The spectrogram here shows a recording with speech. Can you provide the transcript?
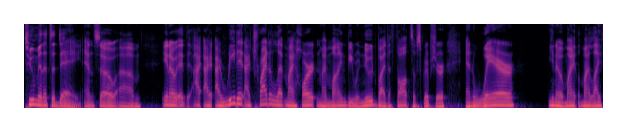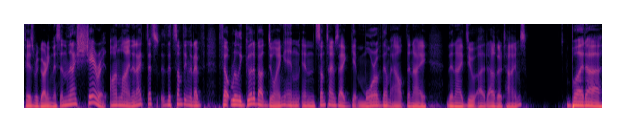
two minutes a day. And so, um, you know, it, I, I, I read it. I try to let my heart and my mind be renewed by the thoughts of Scripture and where, you know, my my life is regarding this, and then I share it online. And I that's that's something that I've felt really good about doing. And and sometimes I get more of them out than I than I do at other times. But uh,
